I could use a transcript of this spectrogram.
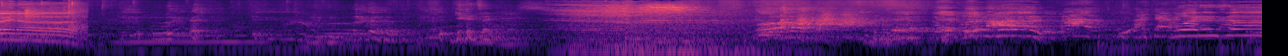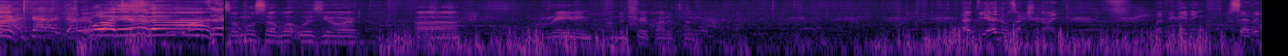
Winner. What is that? What is that? So Musa, what was your uh, rating on the trip out of 10? At the end, it was actually nine. But beginning, seven.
